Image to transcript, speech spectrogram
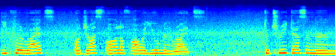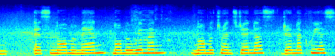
equal rights or just all of our human rights. To treat us an, as normal men, normal women, normal transgenders, genderqueers,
